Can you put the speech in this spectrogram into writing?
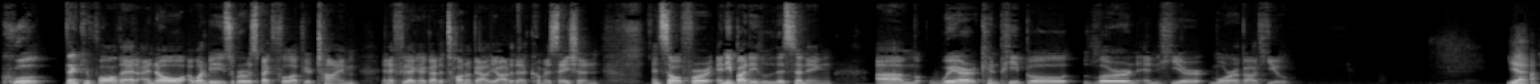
cool. Thank you for all that. I know I want to be super respectful of your time, and I feel like I got a ton of value out of that conversation. And so, for anybody listening, um, where can people learn and hear more about you? Yeah,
